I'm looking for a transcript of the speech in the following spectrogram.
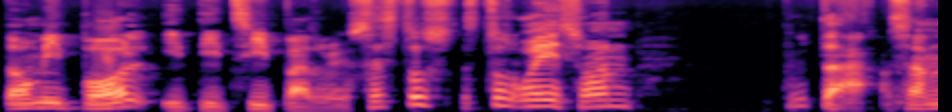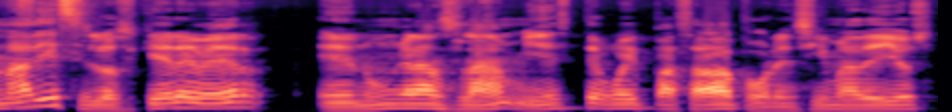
Tommy Paul y Tizipas, güey. O sea, estos, estos güeyes son. Puta. O sea, nadie se los quiere ver en un Grand Slam y este güey pasaba por encima de ellos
